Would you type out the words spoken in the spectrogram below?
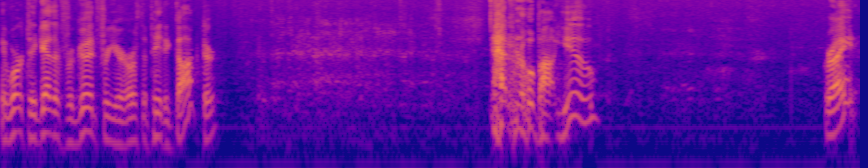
It worked together for good for your orthopedic doctor. I don't know about you. Right?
